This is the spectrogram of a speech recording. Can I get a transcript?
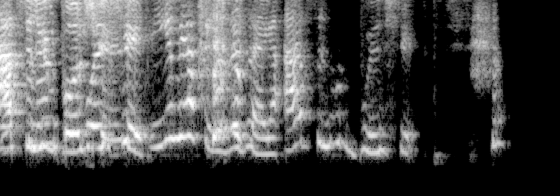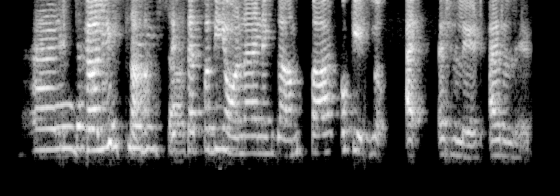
Absolute bullshit. ये मेरा favorite रहेगा. Absolute bullshit. And Really it really sucks, except for the online exams part. Okay, look, I, I relate. I relate.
